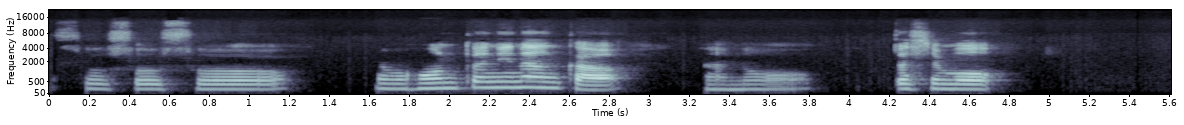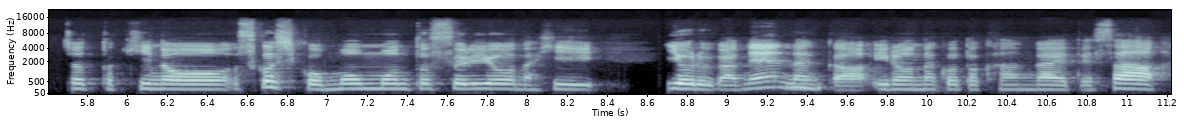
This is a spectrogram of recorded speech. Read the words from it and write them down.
そうそうそう。でも本当になんか、あの、私もちょっと昨日少しこう悶々とするような日、夜がね、なんかいろんなこと考えてさ、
